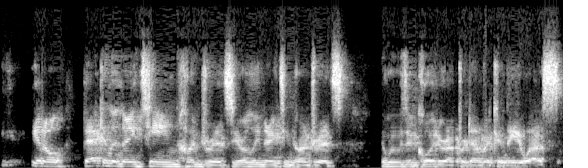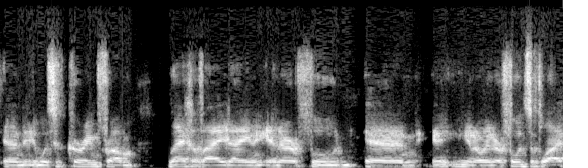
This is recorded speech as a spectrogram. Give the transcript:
you know, back in the 1900s, the early 1900s, there was a goiter epidemic in the US, and it was occurring from lack of iodine in our food and, you know, in our food supply.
